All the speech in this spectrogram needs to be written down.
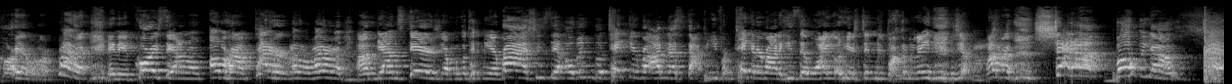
Corey. And then Corey said, I'm over her, I'm tired of her. I'm downstairs, I'm gonna take me a ride. She said, oh, we can go take you a ride. I'm not stopping you from taking a ride. And he said, why are you on here sitting there talking to me? And she, Shut up, both of y'all, shut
